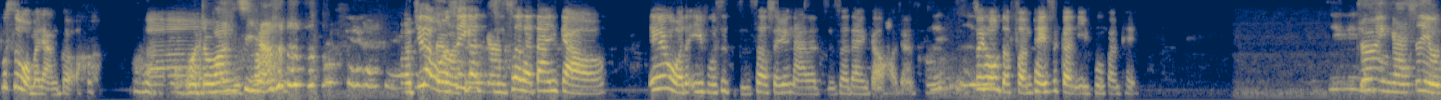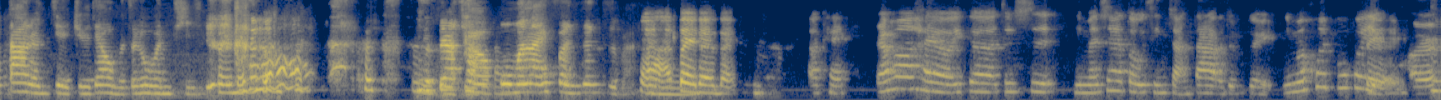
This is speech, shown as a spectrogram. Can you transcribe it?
不是我们两个，啊我都忘记了。我记得我是一个对我是一个紫色的蛋糕，因为我的衣服是紫色，所以就拿了紫色蛋糕，好像是。最后的分配是跟衣服分配。就应该是由大人解决掉我们这个问题，对，不要吵，我们来分这样子吧。啊，嗯对对对，OK，然后还有一个就是你们现在都已经长大了，对不对？你们会不会而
